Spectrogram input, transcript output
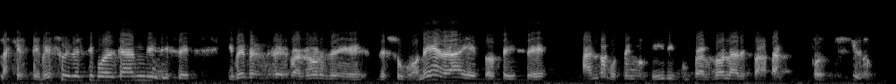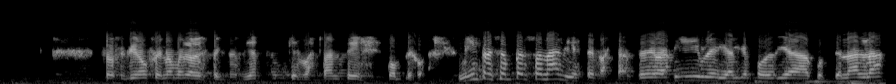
La gente ve subir el tipo de cambio y dice, y ve perder el valor de, su moneda, y entonces dice, ah, no, pues tengo que ir y comprar dólares para estar protegido. Entonces tiene un fenómeno de expectativa que es bastante complejo. Mi impresión personal, y esta es bastante debatible y alguien podría cuestionarla,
